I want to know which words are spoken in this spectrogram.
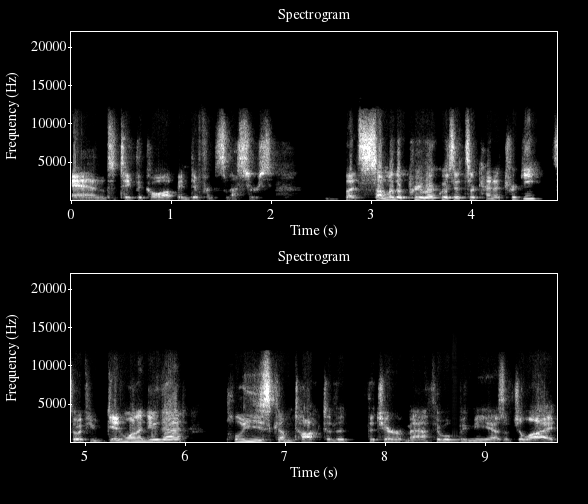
and take the co-op in different semesters. But some of the prerequisites are kind of tricky. So if you did want to do that, please come talk to the, the chair of math, who will be me as of July,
